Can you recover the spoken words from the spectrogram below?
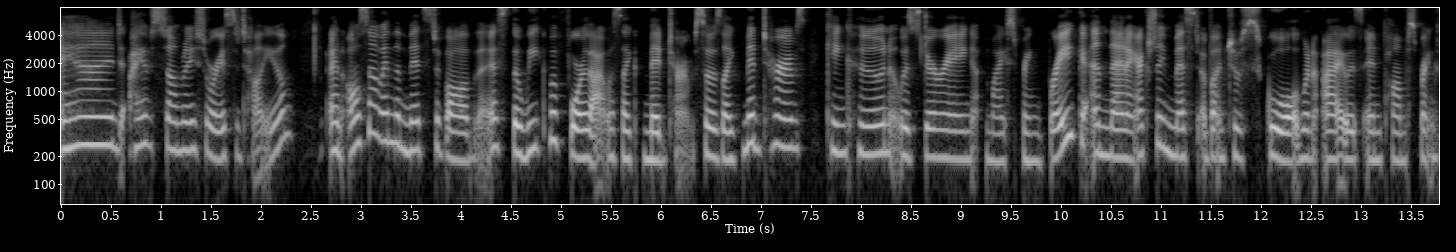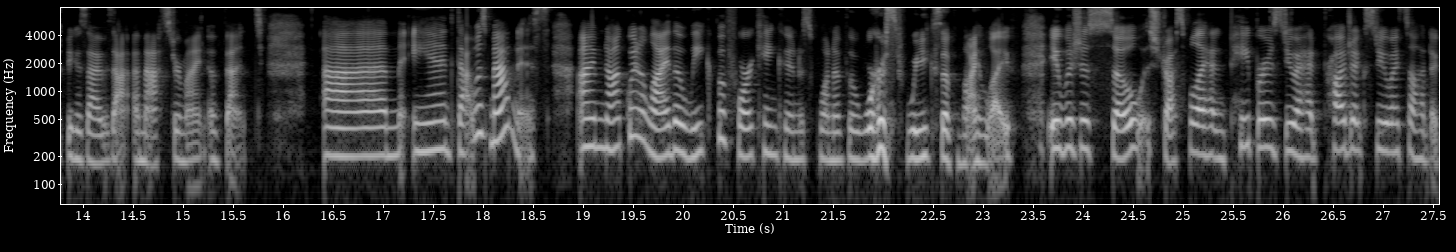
And I have so many stories to tell you. And also in the midst of all of this, the week before that was like midterms. So it was like midterms. Cancun was during my spring break. And then I actually missed a bunch of school when I was in Palm Springs because I was at a mastermind event. Um, and that was madness. I'm not going to lie, the week before Cancun was one of the worst weeks of my life. It was just so stressful. I had papers due, I had projects due, I still had to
